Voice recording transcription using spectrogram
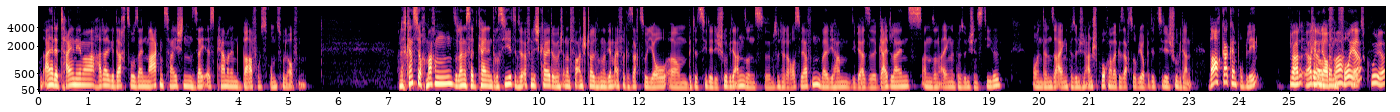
Und einer der Teilnehmer hat halt gedacht, so sein Markenzeichen sei es, permanent barfuß rumzulaufen. Und das kannst du auch machen, solange es halt keinen interessiert in der Öffentlichkeit oder in anderen Veranstaltungen. Wir haben einfach gesagt, so, yo, ähm, bitte zieh dir die Schuhe wieder an, sonst äh, müssen wir dich halt rauswerfen, weil wir haben diverse Guidelines an unseren eigenen persönlichen Stil und dann unseren eigenen persönlichen Anspruch und haben halt gesagt, so, yo, bitte zieh dir die Schuhe wieder an. War auch gar kein Problem. Ja, hat, hat Kennen er auch, auch von gemacht. vorher. Ja, cool, ja.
